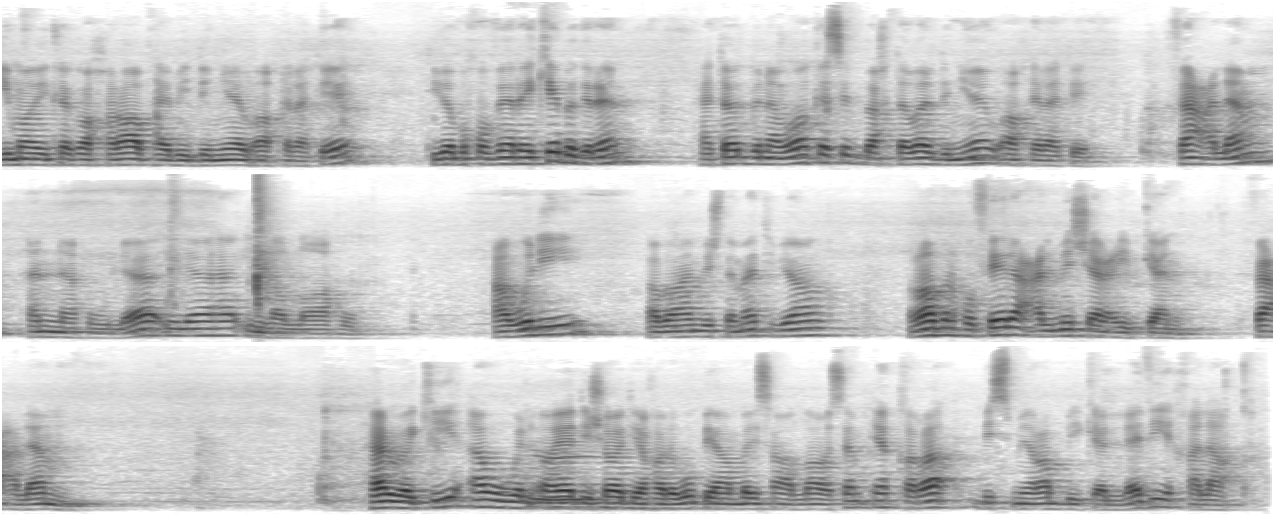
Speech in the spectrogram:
دماغي كا خراب هبي دنيا واخرته تيجا بخوفي ريكي بقرن حتى بنا واكسد بختوار دنيا واخرته فاعلم انه لا اله الا الله. اولي رب العالمين بيشتمت بيان رابن خفيرة علمي شرعي بكن فاعلم. هر وكي أول آيات شاد يخربو بيعنبري صلى الله عليه وسلم اقرأ باسم ربك الذي خلق.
